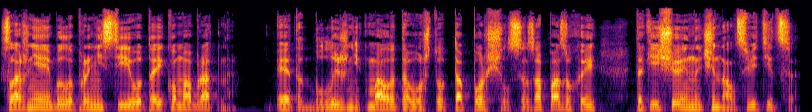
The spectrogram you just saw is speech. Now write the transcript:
Сложнее было пронести его тайком обратно. Этот булыжник мало того, что топорщился за пазухой, так еще и начинал светиться.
